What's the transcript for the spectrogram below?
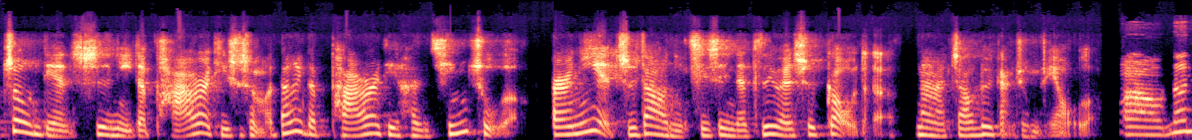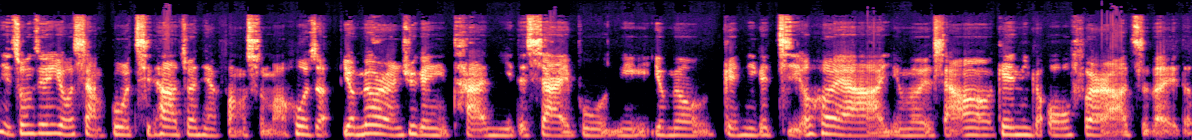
重点是你的 priority 是什么？当你的 priority 很清楚了。而你也知道，你其实你的资源是够的，那焦虑感就没有了。啊，uh, 那你中间有想过其他的赚钱方式吗？或者有没有人去跟你谈你的下一步？你有没有给你一个机会啊？有没有想要给你一个 offer 啊之类的？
